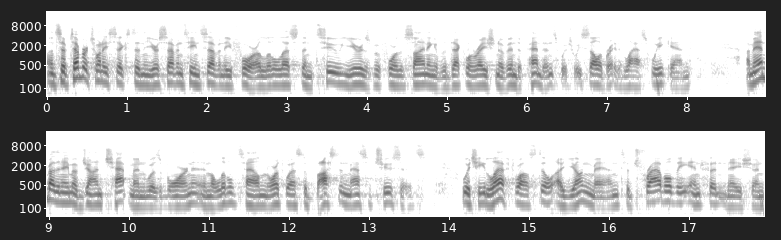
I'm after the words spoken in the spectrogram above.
On September 26th, in the year 1774, a little less than two years before the signing of the Declaration of Independence, which we celebrated last weekend, a man by the name of John Chapman was born in a little town northwest of Boston, Massachusetts, which he left while still a young man to travel the infant nation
